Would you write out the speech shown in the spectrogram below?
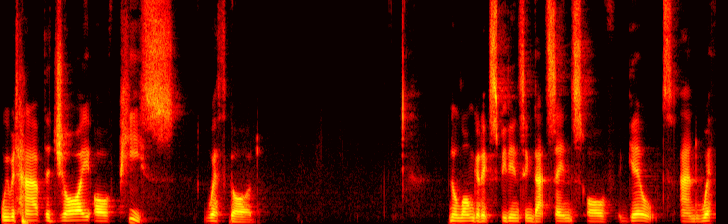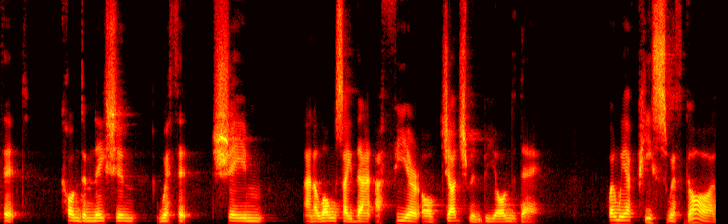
We would have the joy of peace with God. No longer experiencing that sense of guilt and with it condemnation, with it shame, and alongside that, a fear of judgment beyond death. When we have peace with God,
